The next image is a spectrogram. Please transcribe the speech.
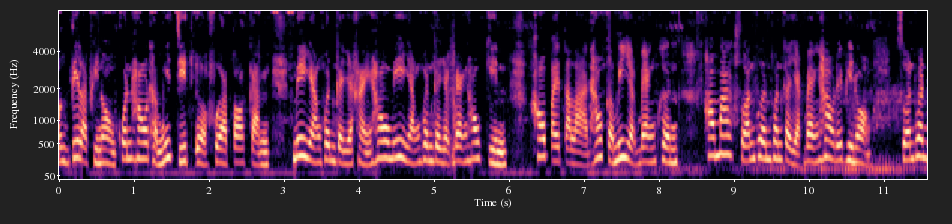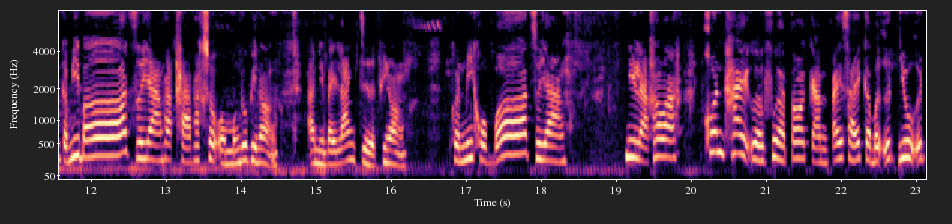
บางทีล่ะพี่น้องคนเฮาถ้ามีจิตเอื้อเฟื้อต่อกันมีหยังเพิ่นก็อยากให้เฮามีหยังเพิ่นก็อยากแบ่งเฮากินเฮาไปตลาดเฮาก็มีอยากแบ่งเพิ่นเฮามาสวนเพิ่นเพิ่นก็อยากแบ่งเฮาได้พี่น้องสวนเพิ่นก็มีเบิดซื้อยางผักขาผักชะอมมึงดูพี่น้อง อันนี้ใบล่างจืดพี่น้อง เพิ่นมีครบเบิดสุอยาง นี่แหละค่ะว่า คนไทยเอื้อเฟื้อต่อกันไปไซกับเบอึดยู่อึด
